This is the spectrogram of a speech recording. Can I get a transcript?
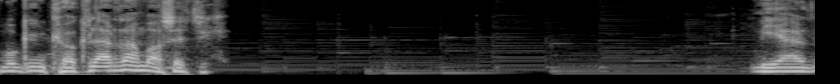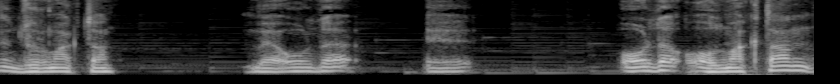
bugün köklerden bahsettik. Bir yerde durmaktan ve orada e, orada olmaktan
